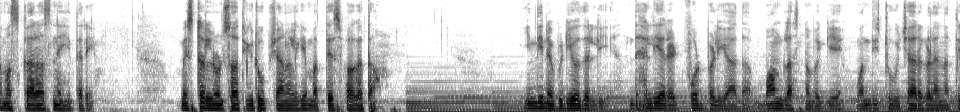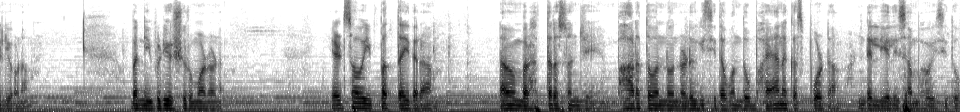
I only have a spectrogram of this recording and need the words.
ನಮಸ್ಕಾರ ಸ್ನೇಹಿತರೆ. ಮಿಸ್ಟರ್ ಲುಣ್ಸಾತ್ ಯೂಟ್ಯೂಬ್ ಚಾನಲ್ಗೆ ಮತ್ತೆ ಸ್ವಾಗತ. ಇಂದಿನ ವಿಡಿಯೋದಲ್ಲಿ ದೆಹಲಿಯ ರೆಡ್ ಫೋರ್ಟ್ ಬಳಿಯಾದ ಬಾಂಬ್ ಬ್ಲಾಸ್ಟ್ನ ಬಗ್ಗೆ ಒಂದಿಷ್ಟು ವಿಚಾರಗಳನ್ನು ತಿಳಿಯೋಣ. ಬನ್ನಿ ವಿಡಿಯೋ ಶುರು ಮಾಡೋಣ. ಎರಡು ಸಾವಿರದ ಇಪ್ಪತ್ತೈದರ ನವೆಂಬರ್ ಹತ್ತರ ಸಂಜೆ ಭಾರತವನ್ನು ನಡುಗಿಸಿದ ಒಂದು ಭಯಾನಕ ಸ್ಫೋಟ ಡೆಲ್ಲಿಯಲ್ಲಿ ಸಂಭವಿಸಿತು.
